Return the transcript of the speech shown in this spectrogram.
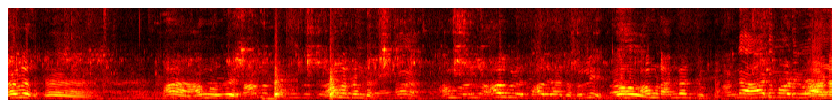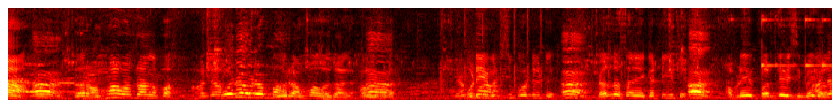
ரெகுலர், அவங்க வந்து ராமச்சந்திரன் அவங்க வந்து ஆளுகளை பாதுகாக்க சொல்லி அவங்கள அங்க அனுப்பிச்சு ஆடு மாடுங்களா ஆனா. ஒரு அம்மா வந்தாங்கப்பா. ஒரே ஒரு அம்மா. ஒரு அம்மா வந்தாங்க. முடியை விரிச்சு போட்டுக்கிட்டு வெள்ளை சாரியை கட்டிக்கிட்டு. அப்படியே பரதேசி மாதிரி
